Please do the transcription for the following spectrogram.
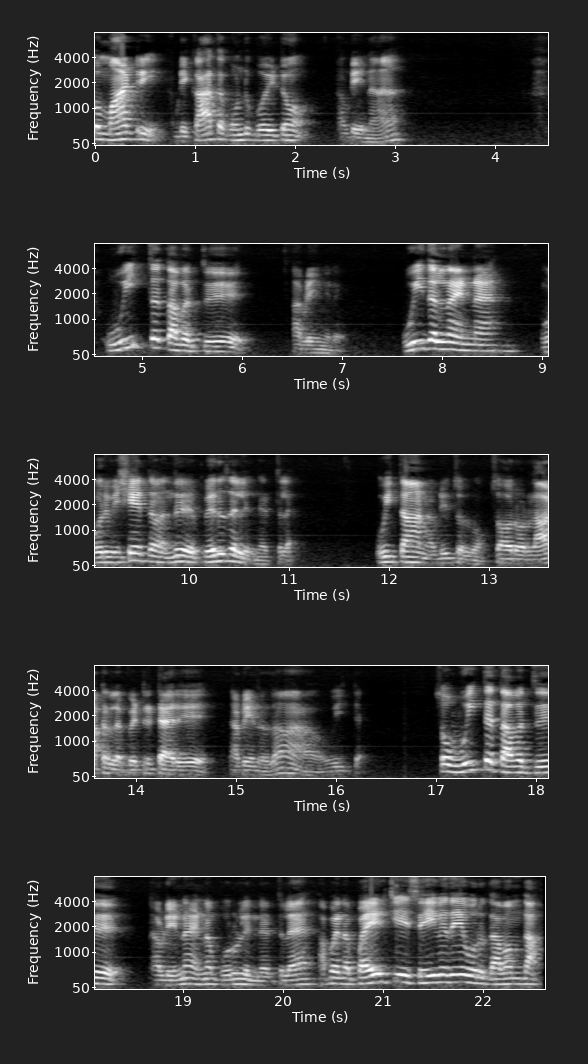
ஸோ மாற்றி அப்படி காற்றை கொண்டு போயிட்டோம் அப்படின்னா உய்த்த தவத்து அப்படிங்கிற. உய்தல்னா என்ன? ஒரு விஷயத்தை வந்து பெறுதல் இந்த இடத்துல. உய்தான் அப்படின்னு சொல்லுவோம். ஸோ அவர் ஒரு ஆற்றலில் பெற்றுட்டாரு அப்படின்றது தான் உய்த்த. ஸோ உய்த்த தவத்து அப்படின்னா என்ன பொருள் இந்த இடத்துல? அப்போ இந்த பயிற்சியை செய்வதே ஒரு தவம் தான்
